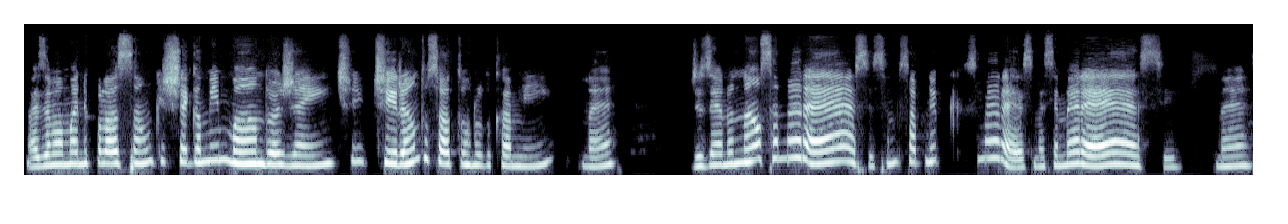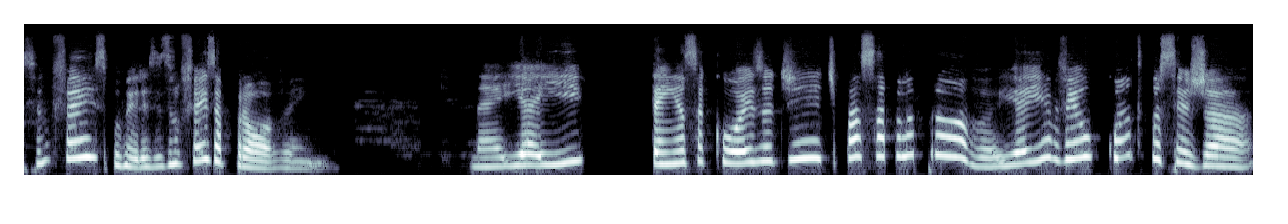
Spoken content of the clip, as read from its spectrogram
mas é uma manipulação que chega mimando a gente, tirando o Saturno do caminho, né? Dizendo, não, você merece, você não sabe nem porque você merece, mas você merece, né? Você não fez por merecer, você não fez a prova ainda. Né? E aí tem essa coisa de, de passar pela prova. E aí é ver o quanto você já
